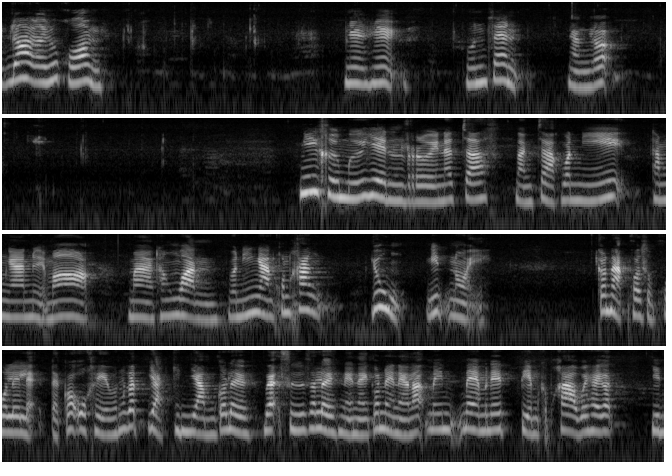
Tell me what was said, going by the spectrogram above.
สุดยอดเลยทุกคนนี่นี่วุ้นเส้นหนังเยอะนี่คือมื้อเย็นเลยนะจ๊ะ หลังจากวันนี้ทำงานเหนื่อยมาก มาทั้งวัน วันนี้งานค่อนข้างยุ่งนิดหน่อย ก็หนักพอสมควรเลยแหละ แต่ก็โอเคมันก็อยากกินยำก็เลย แวะซื้อซะเลยไหนๆก็ไหนๆละไม่แม่ไม่ได้เตรียมกับข้าวไว้ให้ก็กิน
